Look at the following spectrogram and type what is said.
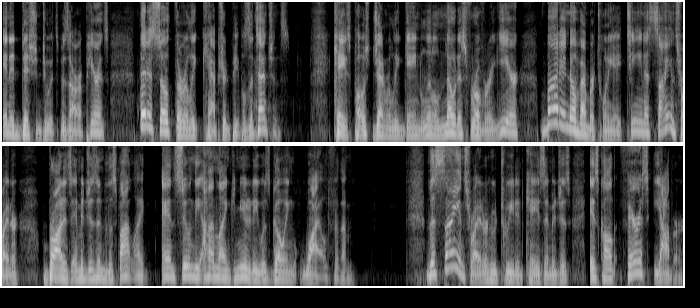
in addition to its bizarre appearance that has so thoroughly captured people's attentions. Kay's post generally gained little notice for over a year but in November 2018 a science writer brought his images into the spotlight and soon the online community was going wild for them the science writer who tweeted Kay's images is called Ferris Jabr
